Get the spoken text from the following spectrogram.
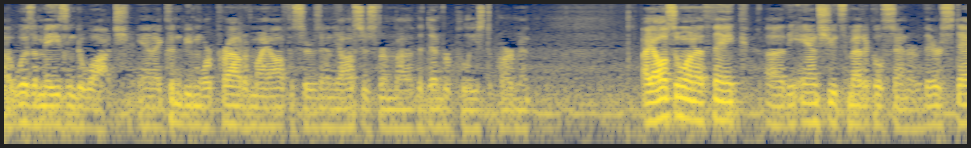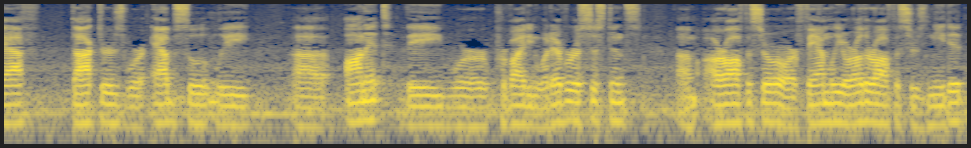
uh, was amazing to watch. And I couldn't be more proud of my officers and the officers from uh, the Denver Police Department. I also want to thank uh, the Anschutz Medical Center. Their staff, doctors were absolutely uh, on it. They were providing whatever assistance um, our officer or our family or other officers needed,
